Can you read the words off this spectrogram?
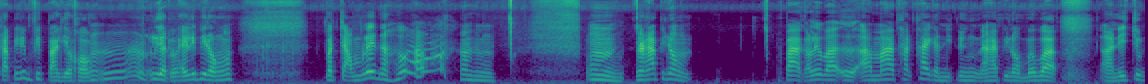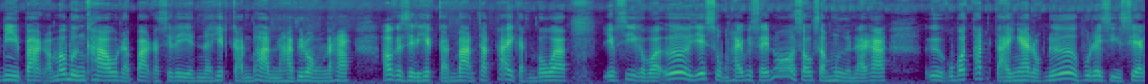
กัดริมฝีปากเจ้าของเลือดไหลเลยพี่น้อง ประจำเลยนะเฮ้ยอืมนะคะพี่น้อง ป้าก็เลยว่าเอออามาทักทายกันนิดนึงนะคะพี่น้องไม่ว่าอ่าในจุดนี้ป้าก็มาเบิ่งข่าวนะป้าก็สิได้เห็นนะเหตุการณ์บ้านนะคะพี่น้องนะคะเขาก็สิได้เหตุการณ์บ้านทักทายกันเพราะว่าเอฟซีก็ว่าเออยายสมหายไปใส่นอสองสามหมื่นนะคะเออกูบ่ตัดตายง่ายหรอกเด้อผู้ใดสีแซง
